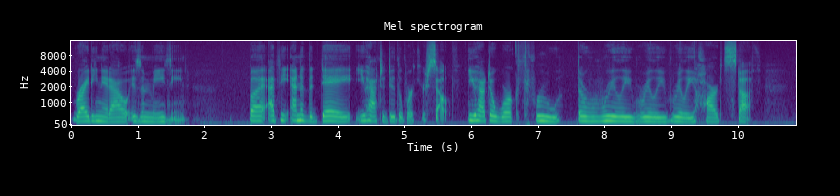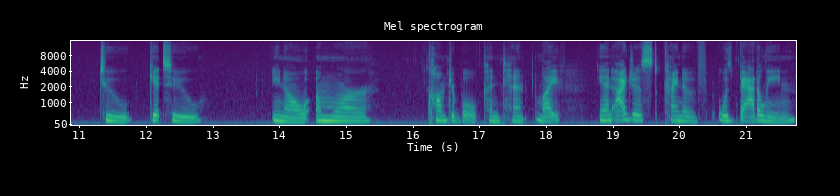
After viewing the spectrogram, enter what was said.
writing it out is amazing. But at the end of the day, you have to do the work yourself. You have to work through the really really really hard stuff to get to you know, a more comfortable, content life. And I just kind of was battling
